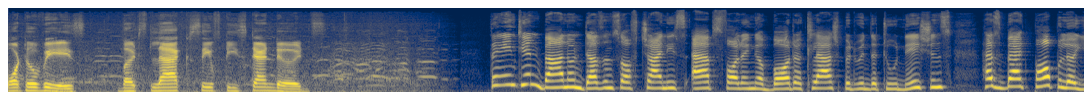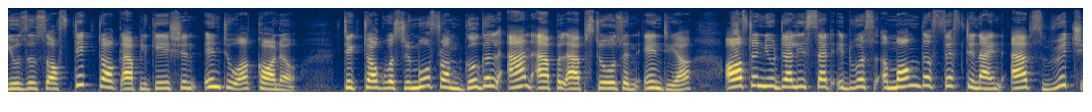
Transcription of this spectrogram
waterways but lacks safety standards. The Indian ban on dozens of Chinese apps following a border clash between the two nations has backed popular users of TikTok application into a corner. TikTok was removed from Google and Apple app stores in India after New Delhi said it was among the 59 apps which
